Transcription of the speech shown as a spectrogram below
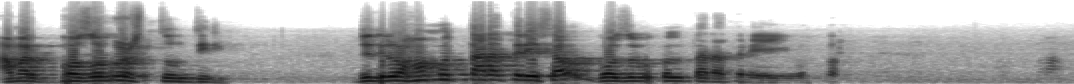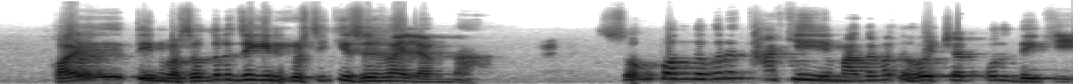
আমার গজব আসতে দেরি। যদি রহমত তাড়াতাড়ি চাও, গজব করলে তাড়াতাড়ি কয় তিন বছর ধরে জিগিরি করছি কিছু পাইলাম না। চোখ বন্ধ করে থাকি, মাঝে মাঝে হইসার ফুল দেখি।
